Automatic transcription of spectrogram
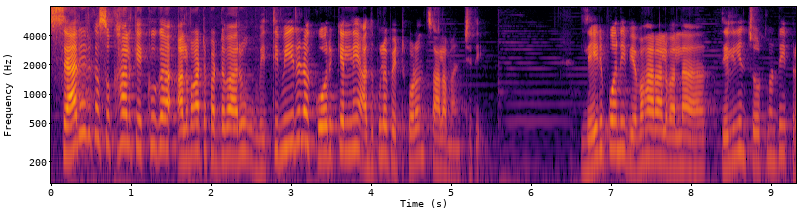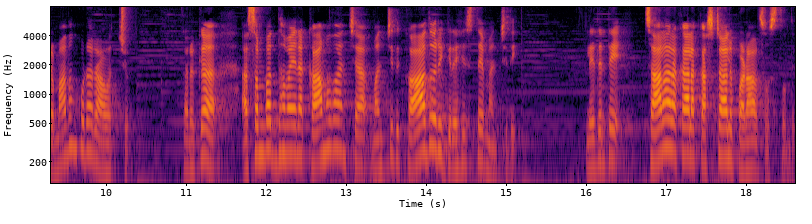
శారీరక సుఖాలకు ఎక్కువగా అలవాటు పడ్డవారు మితిమీరిన కోరికల్ని అదుపులో పెట్టుకోవడం చాలా మంచిది. లేనిపోని వ్యవహారాల వల్ల తెలియని చోటు నుండి ప్రమాదం కూడా రావచ్చు. కనుక అసంబద్ధమైన కామవాంఛ మంచిది కాదు అని గ్రహిస్తే మంచిది. లేదంటే చాలా రకాల కష్టాలు పడాల్సి వస్తుంది.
